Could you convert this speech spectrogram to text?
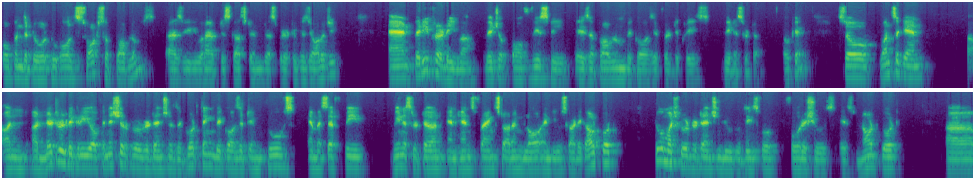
open the door to all sorts of problems, as we have discussed in respiratory physiology. And peripheral edema, which obviously is a problem because it will decrease venous return. Okay. So once again, a, a little degree of initial fluid retention is a good thing because it improves MSFP, venous return, and hence Frank-Starling law induced cardiac output. Too much fluid retention due to these four, four issues is not good. Uh,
